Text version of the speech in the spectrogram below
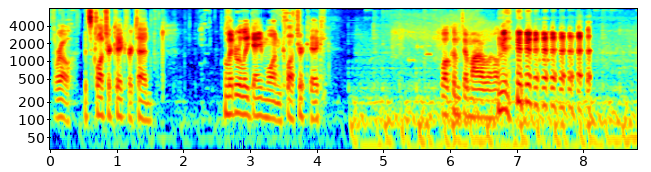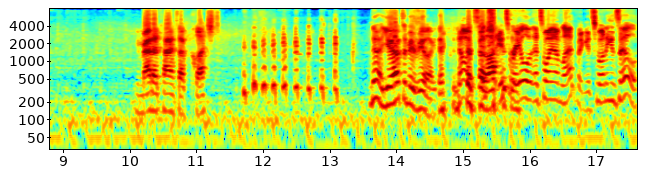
can't throw. It's clutch or kick for Ted. Literally game one, clutch or kick. Welcome to my world. the amount of times I've clutched. no, you have to be real. Like that. No, it's, it's, it's real. That's why I'm laughing. It's funny as hell.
